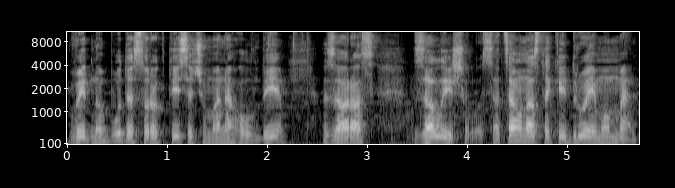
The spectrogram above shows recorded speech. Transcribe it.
видно буде. 40 тисяч у мене голди зараз залишилося. Це у нас такий другий момент.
